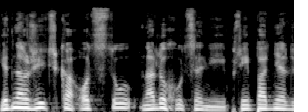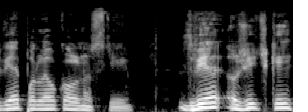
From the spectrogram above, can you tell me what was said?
Jedna lžička octu na dochucení, případně dvě podle okolností. Dvě lžičky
